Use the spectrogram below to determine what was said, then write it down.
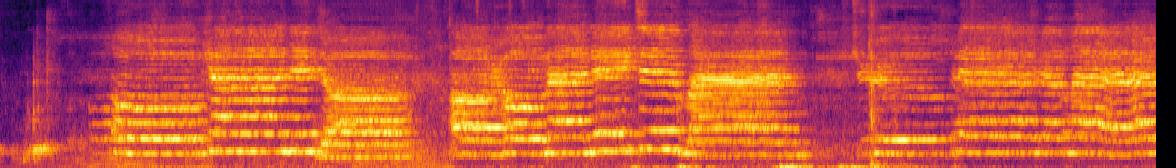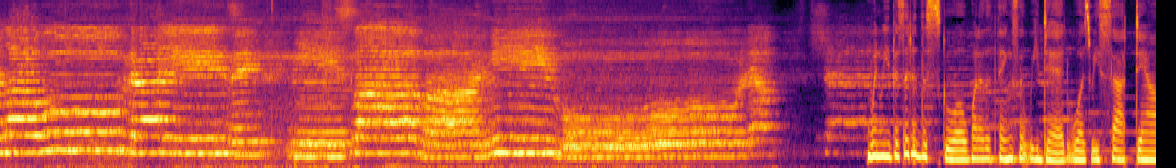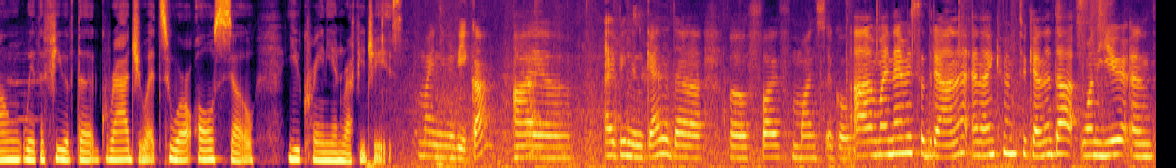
When we visited the school, one of the things that we did was we sat down with a few of the graduates who are also Ukrainian refugees. My name is Vika. I uh, I've been in Canada uh, five months ago. Uh, my name is Adriana, and I came to Canada one year and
